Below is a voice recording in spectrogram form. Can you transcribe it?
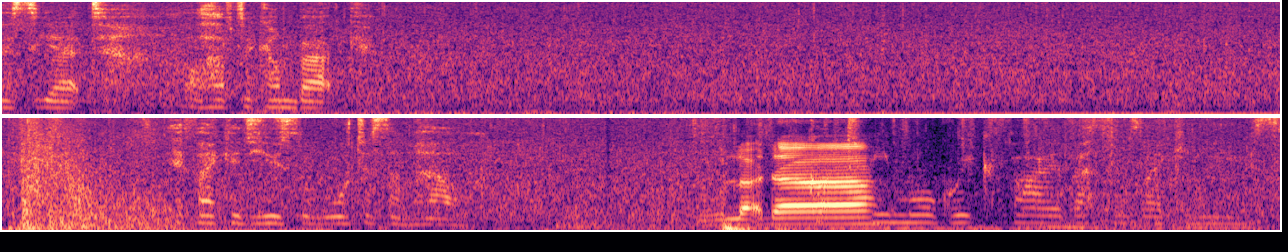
This yet. I'll have to come back. If I could use the water somehow. Got to be more Greek fire vessels I can use.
